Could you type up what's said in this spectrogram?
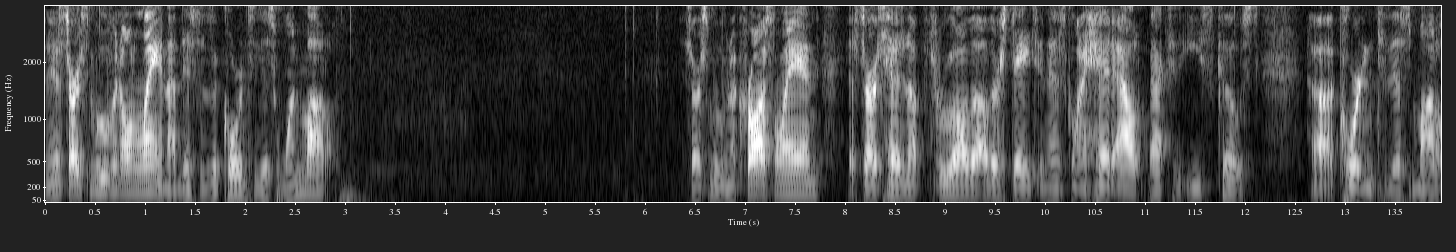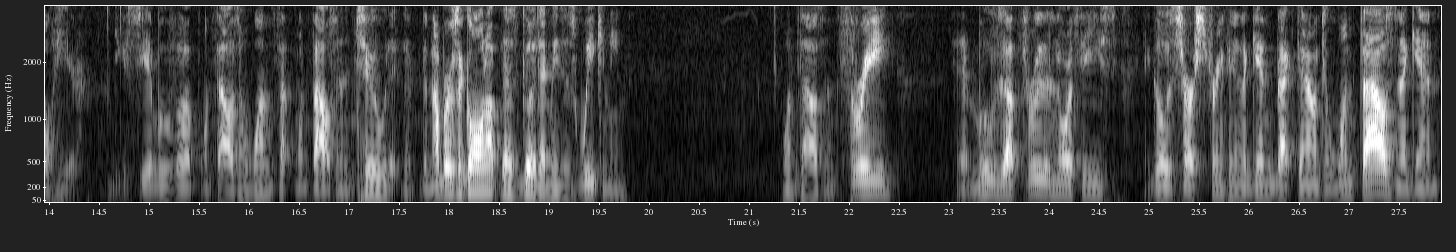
Then it starts moving on land. Now, this is according to this one model. It starts moving across land. It starts heading up through all the other states, and then it's going to head out back to the East Coast uh, according to this model here. You can see it move up 1001, 1002. The numbers are going up. That's good. That means it's weakening. 1003. It moves up through the northeast. It goes starts strengthening again back down to 1000 again,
